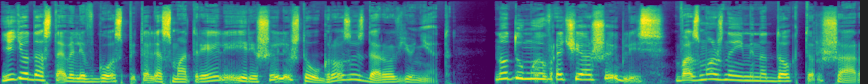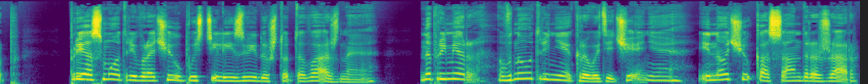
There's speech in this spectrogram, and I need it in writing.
Ее доставили в госпиталь, осмотрели и решили, что угрозы здоровью нет. Но, думаю, врачи ошиблись. Возможно, именно доктор Шарп. При осмотре врачи упустили из виду что-то важное. Например, внутреннее кровотечение, и ночью Кассандра Жар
